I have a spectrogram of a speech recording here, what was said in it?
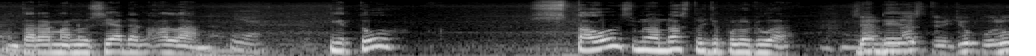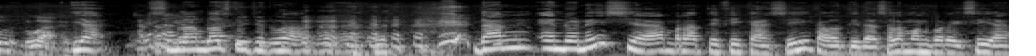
antara manusia dan alam. Iya. Itu tahun 1972 dan di 1972. Ya, 1972. Dan Indonesia meratifikasi kalau tidak salah mohon koreksi ya,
